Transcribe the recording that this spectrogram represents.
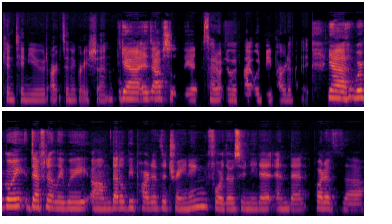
continued arts integration. Yeah, it absolutely is. So I don't know if that would be part of it. Yeah, we're going definitely we um that'll be part of the training for those who need it and then part of the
